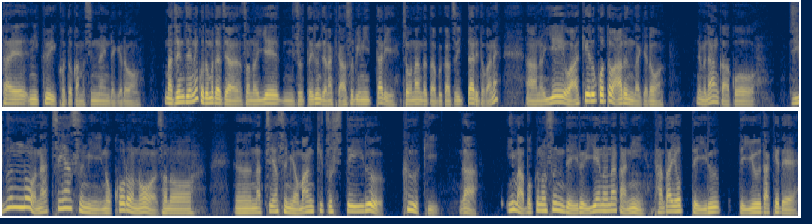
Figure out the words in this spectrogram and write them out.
伝えにくいことかもしれないんだけど、まあ全然ね、子供たちはその家にずっといるんじゃなくて遊びに行ったり、長男だったら部活行ったりとかね、あの家を開けることはあるんだけど、でもなんかこう、自分の夏休みの頃の、その、うん、夏休みを満喫している空気が、今僕の住んでいる家の中に漂っているっていうだけで、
